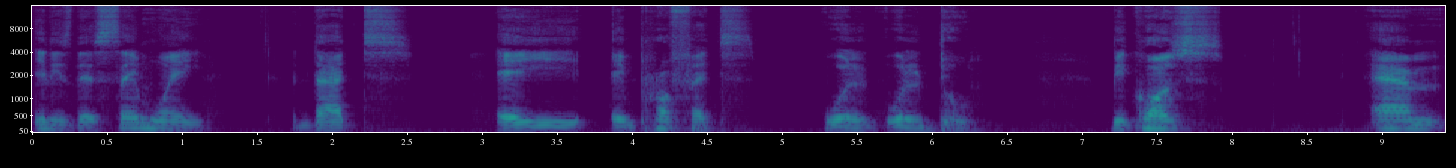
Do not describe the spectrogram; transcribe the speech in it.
It is the same way that a a prophet will will do, because um,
